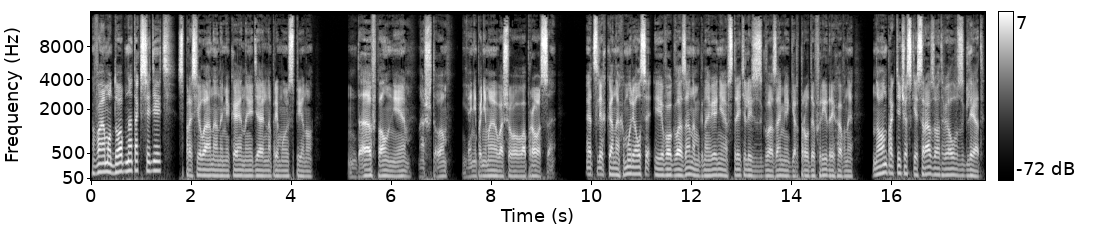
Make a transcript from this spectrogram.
«Вам удобно так сидеть?» — спросила она, намекая на идеально прямую спину. «Да, вполне. А что? Я не понимаю вашего вопроса». Эд слегка нахмурился, и его глаза на мгновение встретились с глазами Гертруды Фридриховны, но он практически сразу отвел взгляд.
